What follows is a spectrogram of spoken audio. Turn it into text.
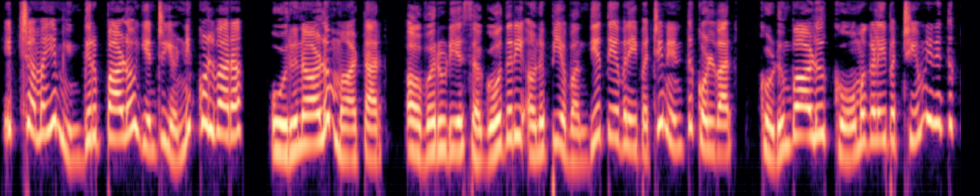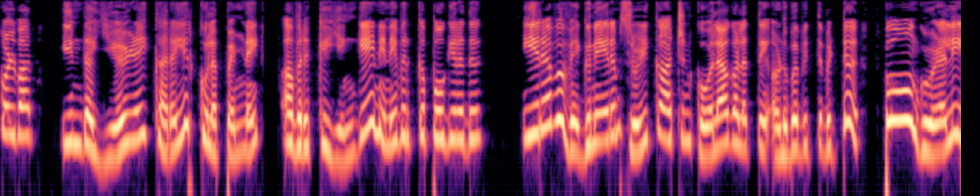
இச்சமயம் எங்கிருப்பாளோ என்று எண்ணிக்கொள்வாரா? ஒரு நாளும் மாட்டார். அவருடைய சகோதரி அனுப்பிய வந்தியத்தேவனை பற்றி நினைத்துக் கொள்வார். கொடும்பாளூர் கோமகளை பற்றியும் நினைத்துக் கொள்வார். இந்த ஏழை கரையர் குல பெண்ணை அவருக்கு எங்கே நினைவிற்கப் போகிறது? இரவு வெகுநேரம் சுழிக்காற்றின் கோலாகலத்தை அனுபவித்துவிட்டு பூங்குழலி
